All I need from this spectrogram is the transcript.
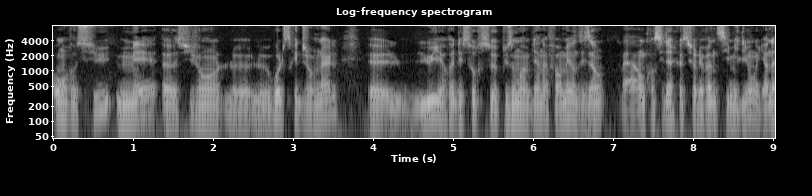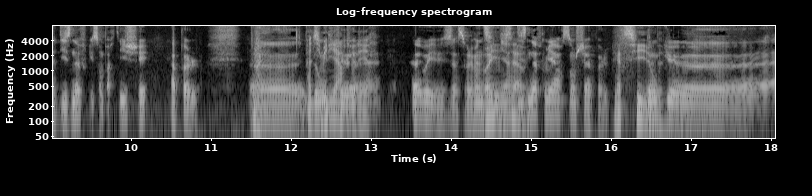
ont reçu, mais euh, suivant le, le, Wall Street Journal, euh, lui aurait des sources plus ou moins bien informées en disant bah, on considère que sur les 26 millions, il y en a 19 qui sont partis chez Apple. Euh, 26 milliards, tu veux dire euh, oui, ça, sur les 26 milliards, 19 milliards sont chez Apple. Merci. Donc, euh,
